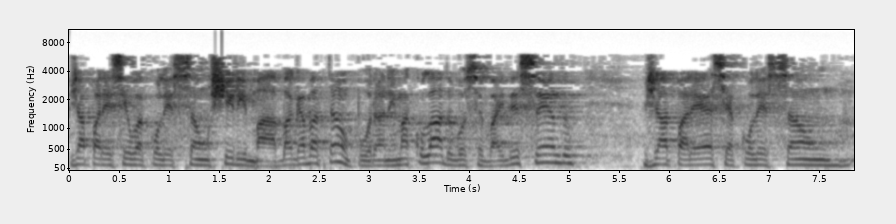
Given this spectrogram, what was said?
já apareceu a coleção Shirimá Bhagavatam, por ano imaculado, você vai descendo. Já aparece a coleção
